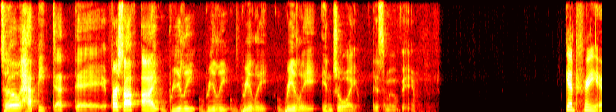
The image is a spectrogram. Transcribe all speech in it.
So, happy Death Day. First off, I really, really, really, really enjoy this movie. Good for you.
